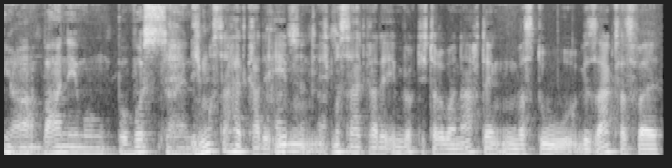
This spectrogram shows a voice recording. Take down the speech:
Ja, Wahrnehmung, Bewusstsein. Ich musste halt gerade eben, ich musste halt gerade eben wirklich darüber nachdenken, was du gesagt hast, weil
